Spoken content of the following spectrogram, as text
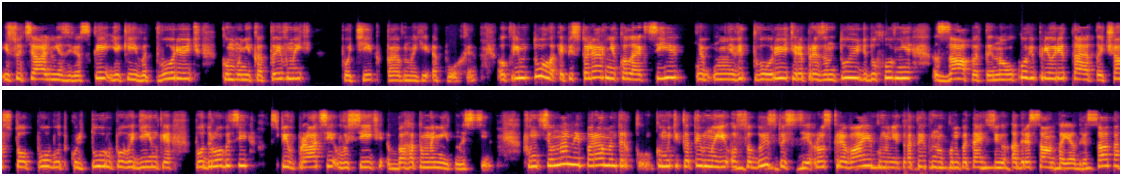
і соціальні зв'язки, які витворюють комунікативний потік певної епохи. Окрім того, епістолярні колекції відтворюють, репрезентують духовні запити, наукові пріоритети, часто побут, культуру, поведінки, подробиці співпраці в усій багатоманітності. Функціональний параметр комунікативної особистості розкриває комунікативну компетенцію адресанта і адресата,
